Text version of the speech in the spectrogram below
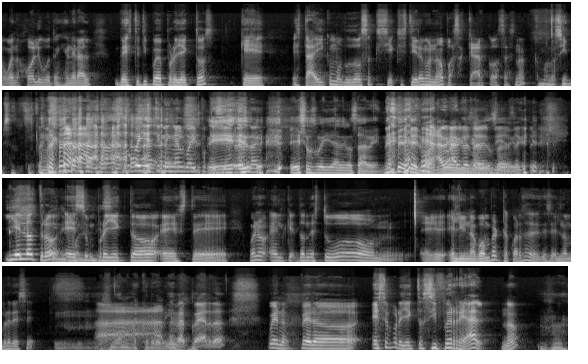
bueno, Hollywood en general, de este tipo de proyectos que está ahí como dudoso que si existieron o no para sacar cosas, ¿no? Como los Simpsons. Como- no, esos güeyes tienen algo ahí porque Eh, siempre están... esos güeyes algo saben. Algo saben, sí, exacto. Y el otro Tiene es un proyecto, este, Bueno, el que, donde estuvo mm, eh, el Unabomber, ¿te acuerdas de- de- el nombre de ese? Mm, Ah, no, me acuerdo bien. No me acuerdo. Bueno, pero ese proyecto sí fue real, ¿no? Ajá.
